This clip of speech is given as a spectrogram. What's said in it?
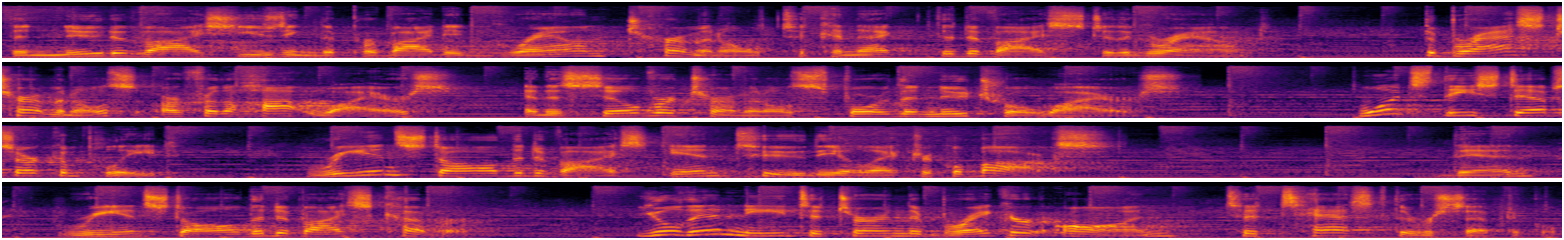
the new device using the provided ground terminal to connect the device to the ground. The brass terminals are for the hot wires and the silver terminals for the neutral wires. Once these steps are complete, reinstall the device into the electrical box. Then reinstall the device cover. You'll then need to turn the breaker on to test the receptacle.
